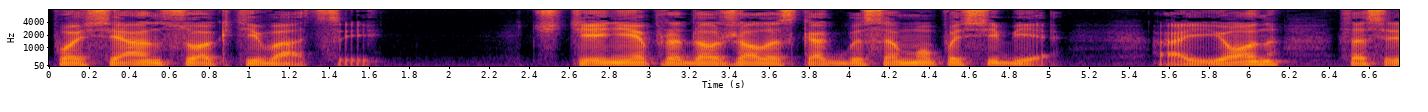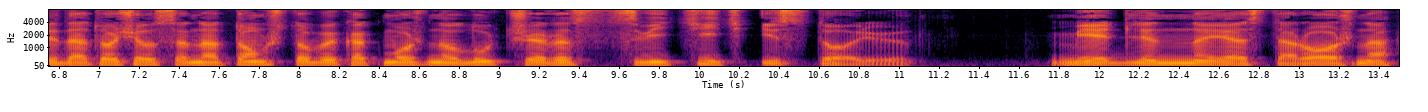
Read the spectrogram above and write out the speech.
по сеансу активации. Чтение продолжалось как бы само по себе, а Йон сосредоточился на том, чтобы как можно лучше расцветить историю. Медленно и осторожно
